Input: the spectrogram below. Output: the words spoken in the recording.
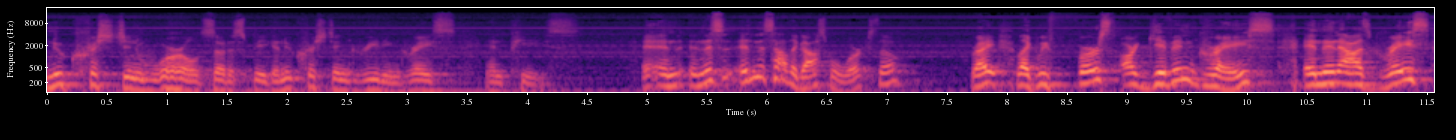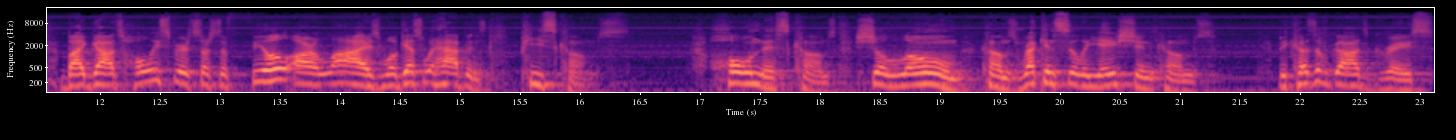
new Christian world, so to speak, a new Christian greeting, grace and peace. And, and this, isn't this how the gospel works, though? Right? Like we first are given grace, and then as grace by God's Holy Spirit starts to fill our lives, well, guess what happens? Peace comes, wholeness comes, shalom comes, reconciliation comes. Because of God's grace,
